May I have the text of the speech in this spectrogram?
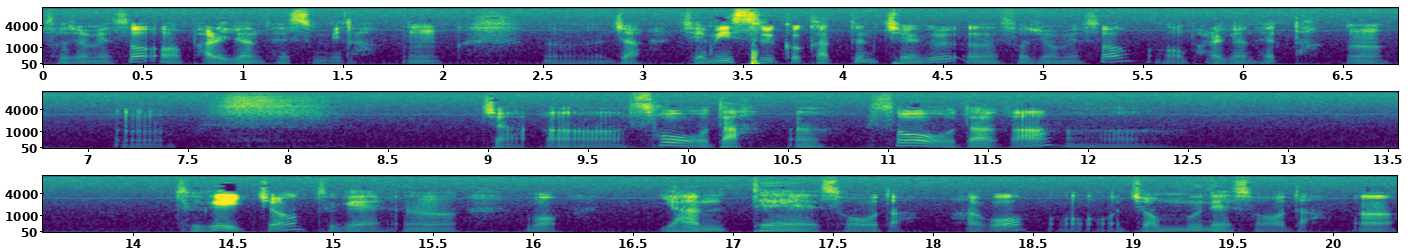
서점에서 어, 발견했습니다. 음, 어, 자, 재미있을 것 같은 책을 어, 서점에서 어, 발견했다. 어, 어. 자, 어, 소다. 어, 소다가 어, 두개 있죠. 두 개. 어, 뭐 얀테 소다 하고 어, 전문의 소다. 어,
